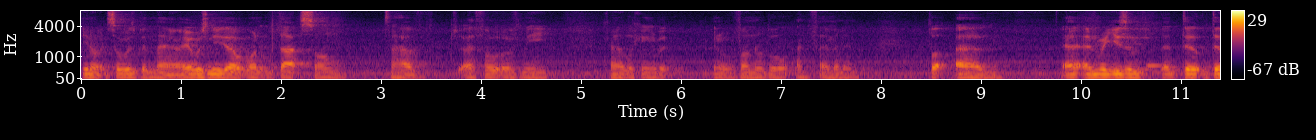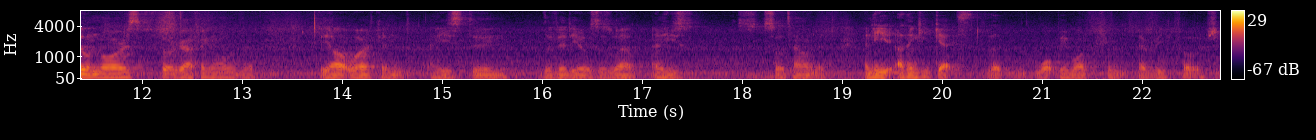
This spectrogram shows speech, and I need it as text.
you know, it's always been there. I always knew I wanted that song to have a photo of me, kind of looking a bit, you know, vulnerable and feminine. But um, and, and we're using uh, Dil- Dylan Moore is photographing all of the, the artwork and he's doing the videos as well, and he's so talented. And he, I think he gets the, what we want from every photo shoot.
